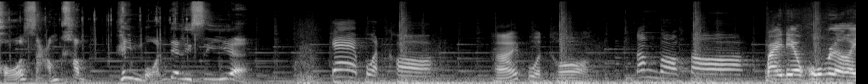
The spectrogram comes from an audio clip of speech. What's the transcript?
ขอสามคำให้หมอนเดลิเซีย แก้ปวดคอ หายปวดคอ ต้องบอกต่อ ใบเดียวคุ้มเลย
